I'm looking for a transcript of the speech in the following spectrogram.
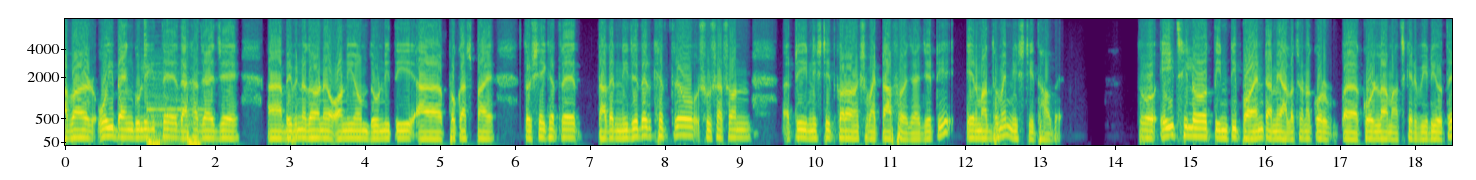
আবার ওই ব্যাংকগুলিতে দেখা যায় যে বিভিন্ন ধরনের অনিয়ম, দুর্নীতি প্রকাশ পায়। তো সেই ক্ষেত্রে তাদের নিজেদের ক্ষেত্রেও সুশাসনটি নিশ্চিত করা অনেক সময় টাফ হয়ে যায়, যেটি এর মাধ্যমে নিশ্চিত হবে। তো এই ছিল তিনটি পয়েন্ট আমি আলোচনা করলাম আজকের ভিডিওতে।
